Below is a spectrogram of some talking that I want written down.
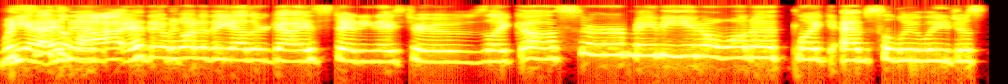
Which yeah says and a then, lot. and then which- one of the other guys standing next to him was like oh sir maybe you don't want to like absolutely just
